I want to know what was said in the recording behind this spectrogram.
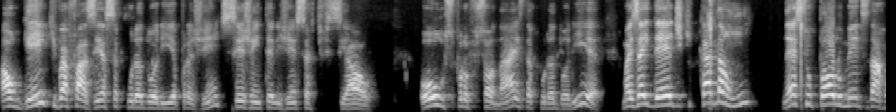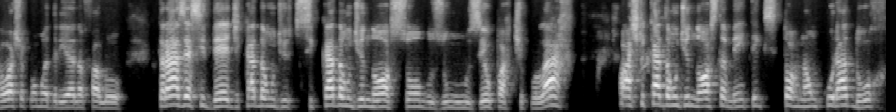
alguém que vai fazer essa curadoria para a gente, seja a inteligência artificial ou os profissionais da curadoria, mas a ideia de que cada um, né, se o Paulo Mendes da Rocha, como a Adriana falou, traz essa ideia de cada um de se cada um de nós somos um museu particular, eu acho que cada um de nós também tem que se tornar um curador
